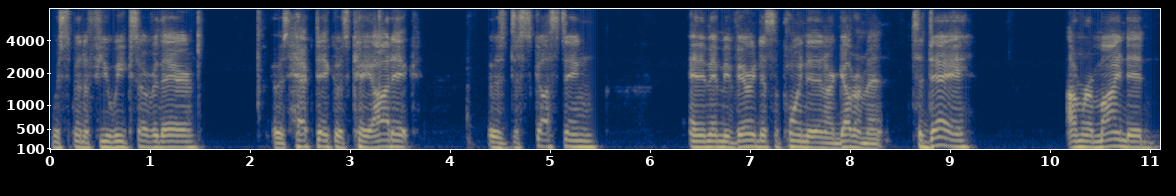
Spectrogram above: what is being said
We spent a few weeks over there. It was hectic, it was chaotic, it was disgusting, and it made me very disappointed in our government. Today, I'm reminded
